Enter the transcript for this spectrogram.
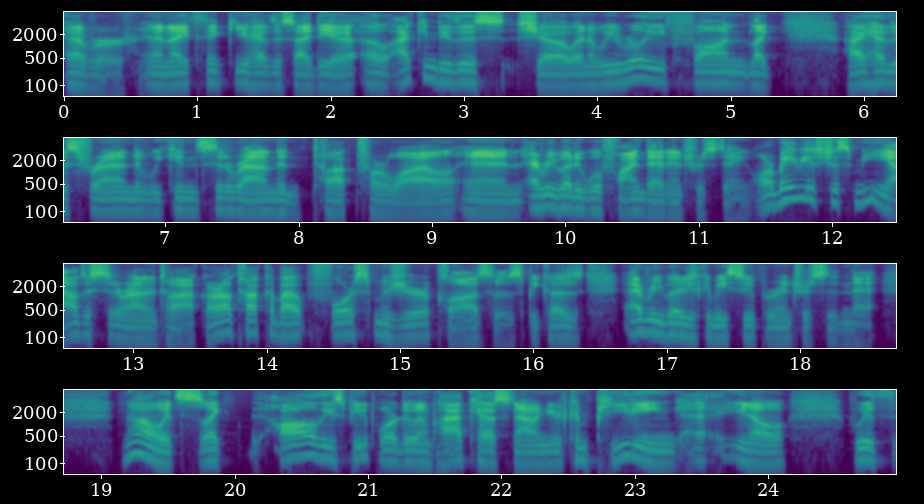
ever and i think you have this idea oh i can do this show and it'll be really fun like I have this friend and we can sit around and talk for a while and everybody will find that interesting. Or maybe it's just me. I'll just sit around and talk. Or I'll talk about force majeure clauses because everybody's to be super interested in that. No, it's like all these people are doing podcasts now, and you're competing, uh, you know, with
